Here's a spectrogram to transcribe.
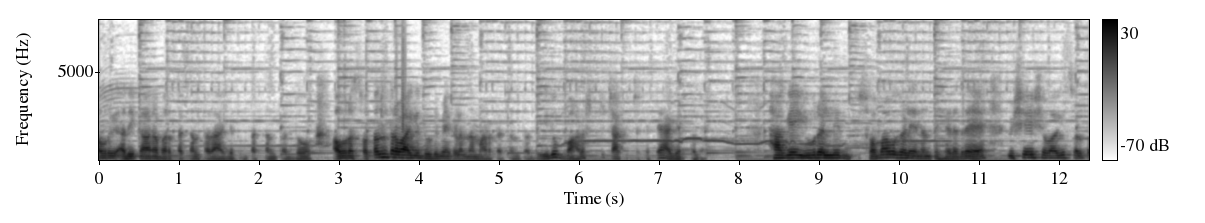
ಅವರಿಗೆ ಅಧಿಕಾರ ಬರ್ತಕ್ಕಂಥದ್ದಾಗಿರ್ತಕ್ಕಂಥದ್ದು, ಅವರ ಸ್ವತಂತ್ರವಾಗಿ ದುಡಿಮೆಗಳನ್ನು ಮಾಡ್ತಕ್ಕಂಥದ್ದು, ಇದು ಬಹಳಷ್ಟು ಚಾಕಚಕ್ಯತೆ ಆಗಿರ್ತದೆ. ಹಾಗೆ ಇವರಲ್ಲಿ ಸ್ವಭಾವಗಳೇನಂತ ಹೇಳಿದ್ರೆ ವಿಶೇಷವಾಗಿ ಸ್ವಲ್ಪ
